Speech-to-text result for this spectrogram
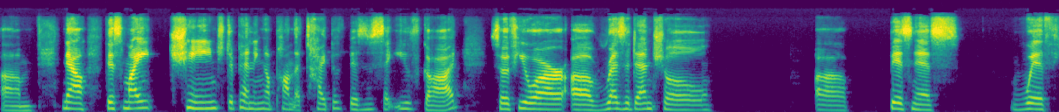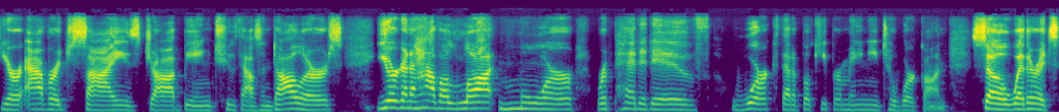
Um, now this might change depending upon the type of business that you've got. So if you are a residential uh, business with your average size job being $2,000, you're going to have a lot more repetitive work that a bookkeeper may need to work on. So whether it's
